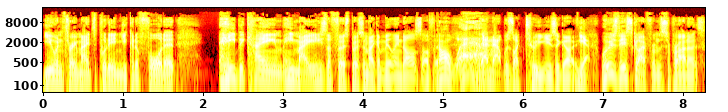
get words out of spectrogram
you and three mates put in, you could afford it. He became, he made, he's the first person to make a million dollars off it. Oh, wow. And that was like two years ago. Yeah. Who's this guy from The Sopranos?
